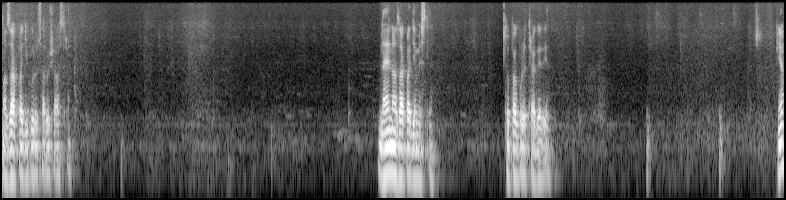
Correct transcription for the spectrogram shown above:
Na základě Guru Sadhu Shastra. Ne na základě mysli. To pak bude tragédie. Jo?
